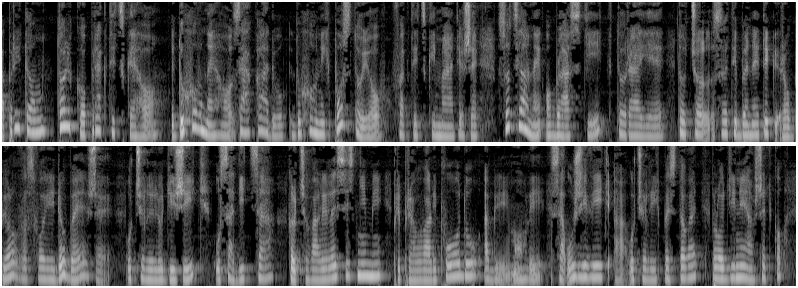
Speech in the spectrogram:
A pritom toľko praktického, duchovného základu, duchovných postojov fakticky máte, že v sociálnej oblasti, ktorá je to, čo svätý Benedikt robil vo svojej dobe, že Učili ľudí žiť, usadiť sa, klčovali lesy s nimi, pripravovali pôdu, aby mohli sa uživiť a učili ich pestovať, plodiny a všetko.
